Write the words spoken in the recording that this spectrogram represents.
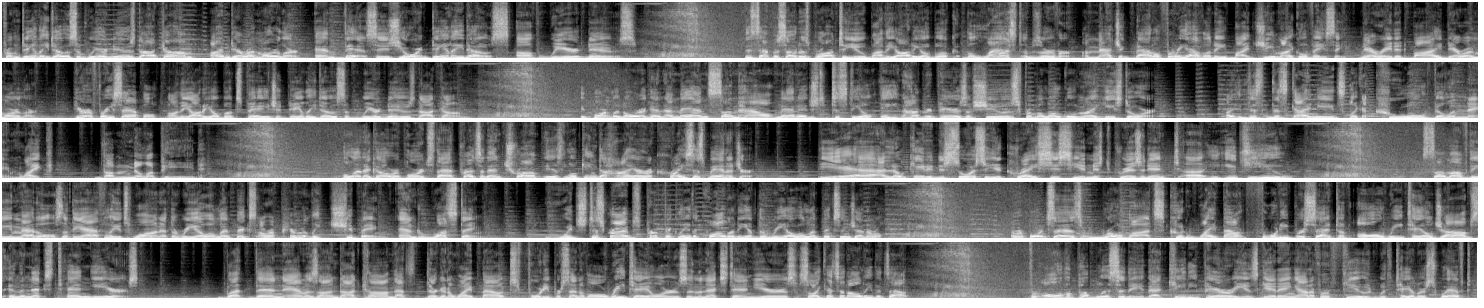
From DailyDoseOfWeirdNews.com, I'm Darren Marlar, and this is your Daily Dose of Weird News. This episode is brought to you by the audiobook The Last Observer, A Magic Battle for Reality by G. Michael Vasey, narrated by Darren Marlar. Hear a free sample on the audiobooks page at dailydoseofweirdnews.com. In Portland, Oregon, a man somehow managed to steal 800 pairs of shoes from a local Nike store. Uh, this, this guy needs like a cool villain name, like the Millipede. Politico reports that President Trump is looking to hire a crisis manager. Yeah, I located the source of your crisis here, Mr. President. Uh, it's you. Some of the medals that the athletes won at the Rio Olympics are apparently chipping and rusting, which describes perfectly the quality of the Rio Olympics in general. A report says robots could wipe out 40% of all retail jobs in the next 10 years. But then Amazon.com, that's they're going to wipe out 40% of all retailers in the next 10 years, so I guess it all evens out. For all the publicity that Katy Perry is getting out of her feud with Taylor Swift,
